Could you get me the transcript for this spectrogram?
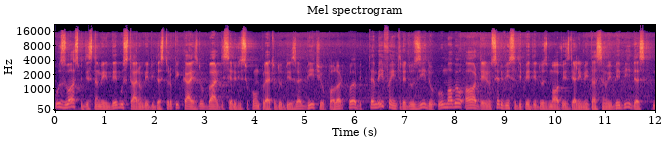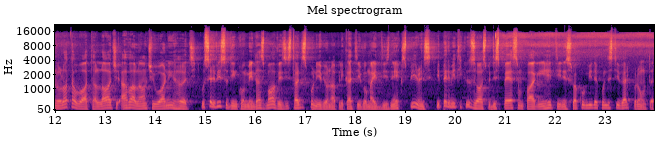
Os hóspedes também degustaram bebidas tropicais do bar de serviço completo do Blizzard Beach, o Polar Pub. Também foi introduzido o Mobile Order, o serviço de pedidos móveis de alimentação e bebidas, no Lotawata Lodge Avalanche Warning Hut. O serviço de encomenda encomendas móveis está disponível no aplicativo My Disney Experience e permite que os hóspedes peçam, paguem e retirem sua comida quando estiver pronta.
